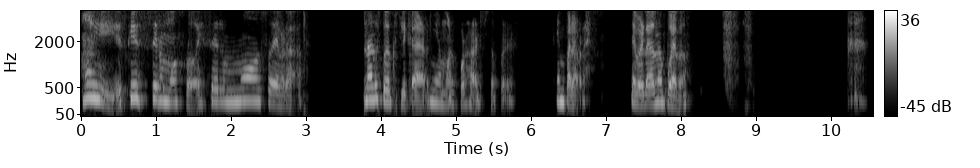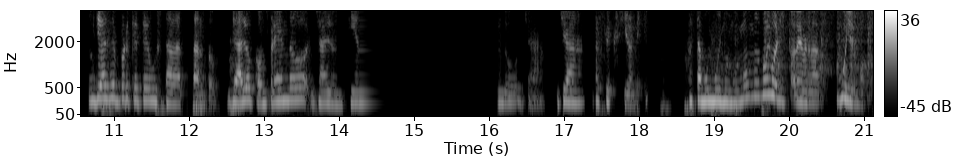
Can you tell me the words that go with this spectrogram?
Ay, es que es hermoso, es hermoso, de verdad. No les puedo explicar mi amor por Heartstopper en palabras. De verdad no puedo. Ya sé por qué te gustaba tanto. Ya lo comprendo, ya lo entiendo, ya, ya reflexioné. Está muy, muy, muy, muy, muy, muy bonito, de verdad, muy hermoso.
